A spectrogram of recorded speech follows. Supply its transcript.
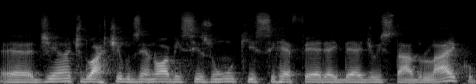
é, diante do artigo 19, inciso 1, que se refere à ideia de um Estado laico,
